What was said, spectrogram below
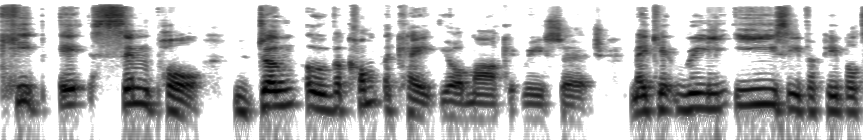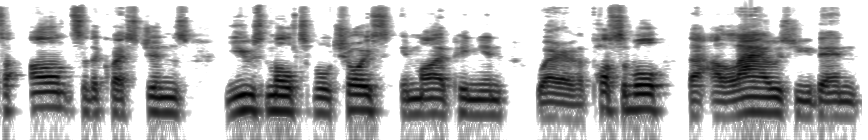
keep it simple. Don't overcomplicate your market research. Make it really easy for people to answer the questions. Use multiple choice, in my opinion, wherever possible. That allows you then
